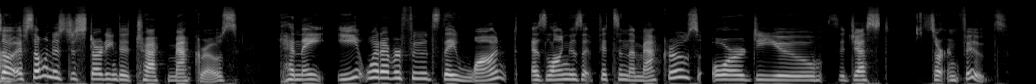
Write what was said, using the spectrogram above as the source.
So if someone is just starting to track macros, can they eat whatever foods they want as long as it fits in the macros or do you suggest certain foods?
